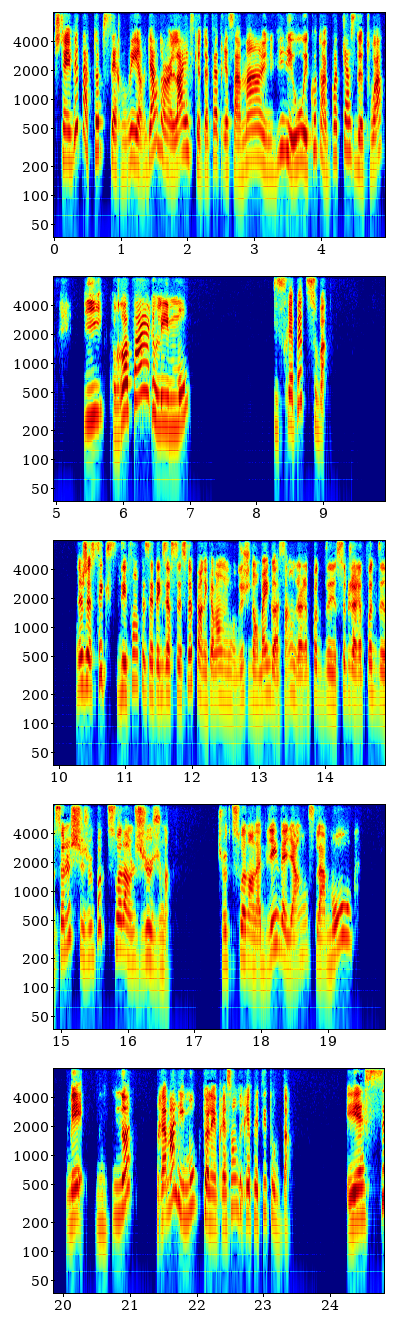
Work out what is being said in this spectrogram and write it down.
je t'invite à t'observer. Regarde un live que tu as fait récemment, une vidéo, écoute un podcast de toi, puis repère les mots qui se répètent souvent. Là, je sais que des fois, on fait cet exercice-là, puis on est comme, oh mon Dieu, je suis donc bien gossante, j'arrête pas de dire ça, puis j'arrête pas de dire ça. Là, je, je veux pas que tu sois dans le jugement. Je veux que tu sois dans la bienveillance, l'amour, mais note vraiment les mots que tu as l'impression de répéter tout le temps. Et essaie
